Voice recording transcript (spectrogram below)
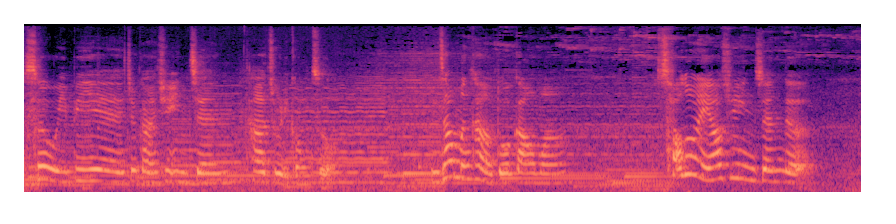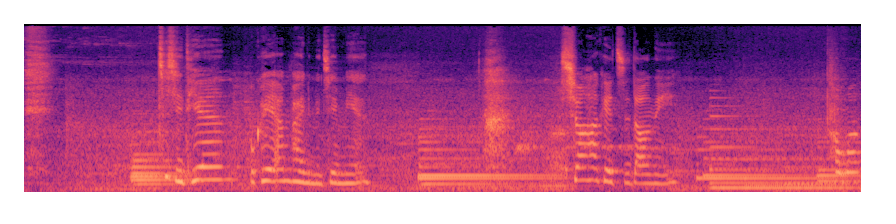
所以我一毕业就赶快去应征他的助理工作。你知道门槛有多高吗？超多人也要去应征的。这几天我可以安排你们见面，希望他可以指导你，好吗？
